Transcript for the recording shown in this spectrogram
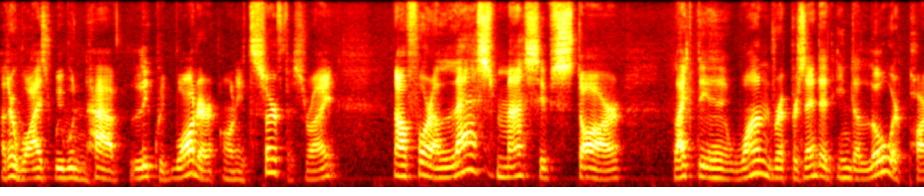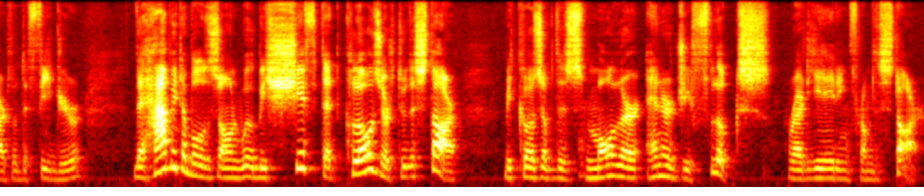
Otherwise, we wouldn't have liquid water on its surface, right? Now, for a less massive star, like the one represented in the lower part of the figure, the habitable zone will be shifted closer to the star because of the smaller energy flux radiating from the star.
